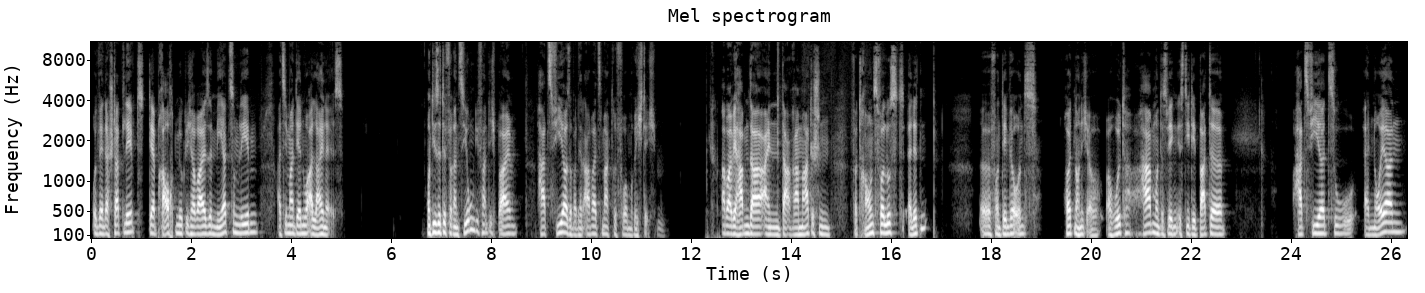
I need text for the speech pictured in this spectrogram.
und wer in der Stadt lebt, der braucht möglicherweise mehr zum Leben als jemand, der nur alleine ist. Und diese Differenzierung, die fand ich beim Hartz IV, also bei den Arbeitsmarktreformen, richtig. Hm. Aber wir haben da einen dramatischen Vertrauensverlust erlitten, äh, von dem wir uns heute noch nicht erholt haben. Und deswegen ist die Debatte, Hartz IV zu erneuern,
